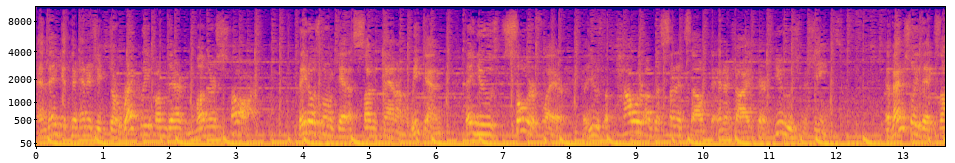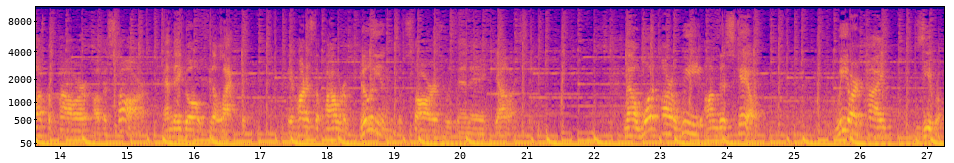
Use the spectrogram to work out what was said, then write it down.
and they get their energy directly from their mother star. They don't get a suntan on a weekend. They use solar flare. They use the power of the sun itself to energize their huge machines. Eventually, they exhaust the power of a star, and they go galactic. They harness the power of billions of stars within a galaxy. Now, what are we on this scale? We are type zero.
